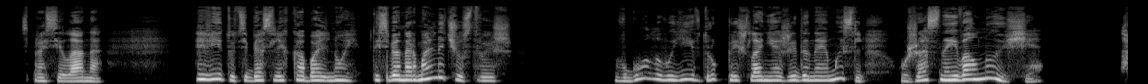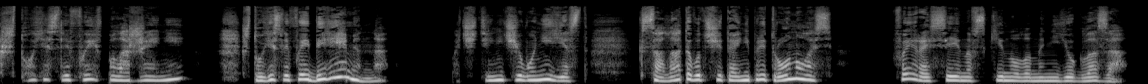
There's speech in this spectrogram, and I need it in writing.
— спросила она. «Вид у тебя слегка больной. Ты себя нормально чувствуешь?» В голову ей вдруг пришла неожиданная мысль, ужасная и волнующая. «А что, если Фэй в положении? Что, если Фэй беременна? Почти ничего не ест. К салату вот, считай, не притронулась». Фэй рассеянно вскинула на нее глаза.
